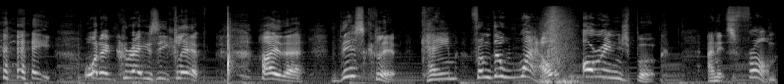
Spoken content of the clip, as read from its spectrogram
Hey, what a crazy clip! Hi there. This clip came from the Wow Orange Book, and it's from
